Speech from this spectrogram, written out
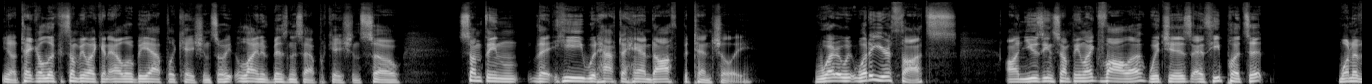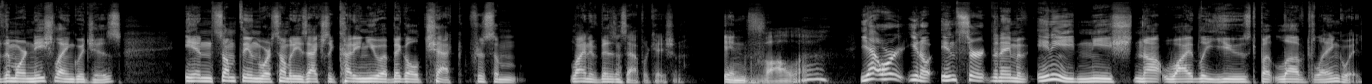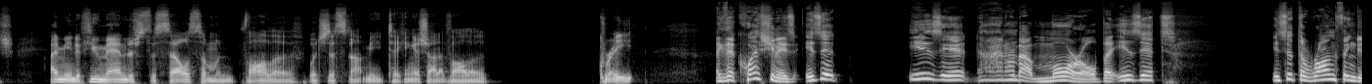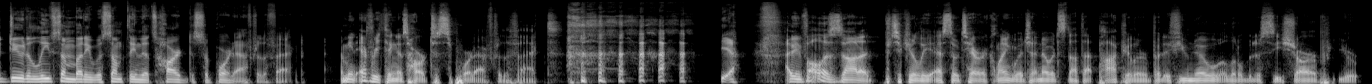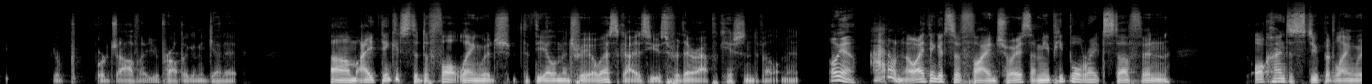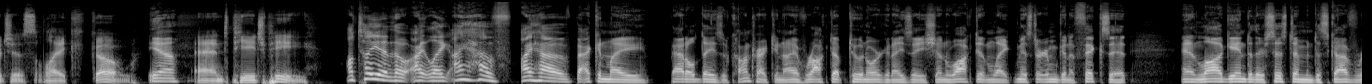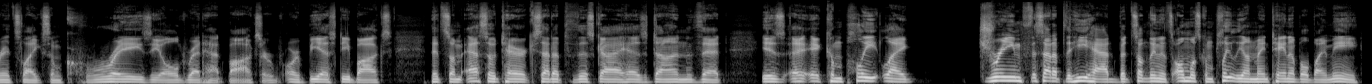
you know, take a look at something like an LOB application, so line of business application. So something that he would have to hand off potentially. What what are your thoughts on using something like Vala, which is, as he puts it, one of the more niche languages, in something where somebody is actually cutting you a big old check for some line of business application? In Vala? Yeah, or you know, insert the name of any niche, not widely used but loved language. I mean, if you manage to sell someone Vala, which that's not me taking a shot at Vala, great. Like the question is, is it, is it? I don't know about moral, but is it, is it the wrong thing to do to leave somebody with something that's hard to support after the fact? I mean, everything is hard to support after the fact. Yeah. I mean, Vala is not a particularly esoteric language. I know it's not that popular, but if you know a little bit of C sharp, you're, you're or Java, you're probably going to get it. Um, I think it's the default language that the elementary OS guys use for their application development. Oh yeah. I don't know. I think it's a fine choice. I mean, people write stuff in all kinds of stupid languages like Go Yeah. and PHP. I'll tell you though, I like I have I have back in my bad old days of contracting, I have rocked up to an organization, walked in like, Mister, I'm gonna fix it, and log into their system and discover it's like some crazy old Red Hat box or or BSD box that's some esoteric setup that this guy has done that is a, a complete like dream setup that he had, but something that's almost completely unmaintainable by me.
